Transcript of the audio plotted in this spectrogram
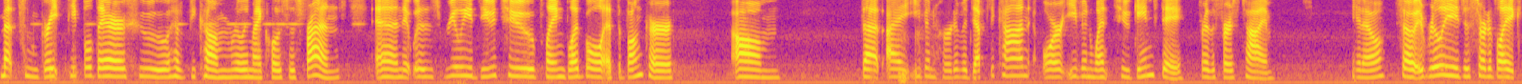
met some great people there who have become really my closest friends. And it was really due to playing Blood Bowl at the bunker, um, that I even heard of Adepticon or even went to Games Day for the first time. You know, so it really just sort of like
